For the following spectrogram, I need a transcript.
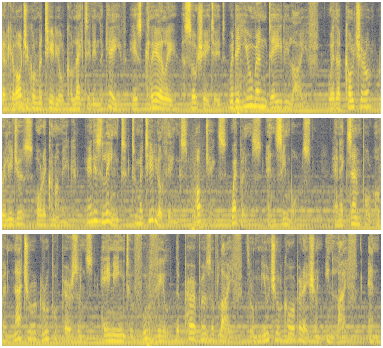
The archaeological material collected in the cave is clearly associated with a human daily life, whether cultural, religious, or economic, and is linked to material things, objects, weapons, and symbols. An example of a natural group of persons aiming to fulfill the purpose of life through mutual cooperation in life and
